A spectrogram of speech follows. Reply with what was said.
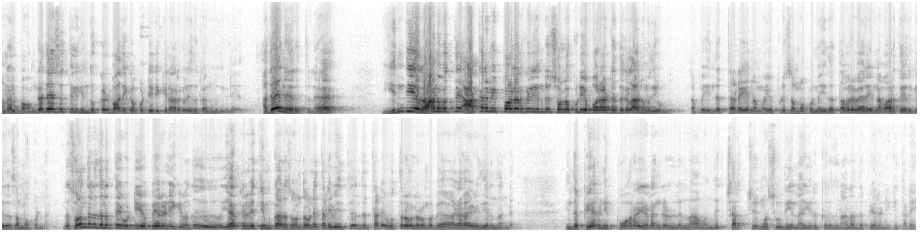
ஆனால் வங்கதேசத்தில் இந்துக்கள் பாதிக்கப்பட்டு இருக்கிறார்கள் இதுக்கு அனுமதி கிடையாது. அதே நேரத்தில் இந்திய இராணுவத்தை ஆக்கிரமிப்பாளர்கள் என்று சொல்லக்கூடிய போராட்டத்துக்கெல்லாம் அனுமதி உண்டு. அப்போ இந்த தடையை நம்ம எப்படி சம்ம பண்ண இதை தவிர வேறு என்ன வார்த்தை இருக்குது இதை சம்ம பண்ண? இந்த சுதந்திர தினத்தை ஒட்டிய பேரணிக்கு வந்து ஏற்கனவே திமுக அரசு வந்தவுடனே தடை விதித்து அந்த தடை உத்தரவில் ரொம்ப அழகாக எழுதியிருந்தாங்க. இந்த பேரணி போகிற இடங்கள்லாம் வந்து சர்ச்சு மசூதி எல்லாம் இருக்கிறதுனால அந்த பேரணிக்கு தடை.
